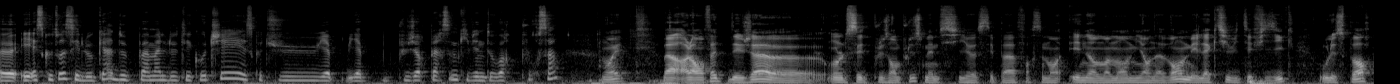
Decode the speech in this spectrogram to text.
et est-ce que toi c'est le cas de pas mal de tes coachés? Est-ce que tu, y a plusieurs personnes qui viennent te voir pour ça? Ouais, bah alors en fait déjà euh, on le sait de plus en plus, même si euh, c'est pas forcément énormément mis en avant, mais l'activité physique ou le sport,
